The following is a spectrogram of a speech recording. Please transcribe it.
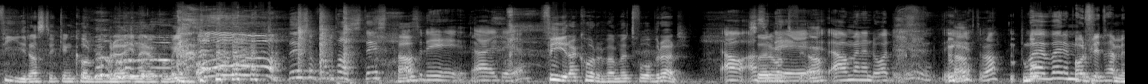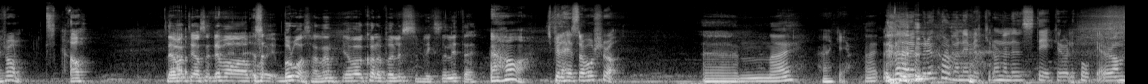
fyra stycken korv med bröd innan jag kom in. Åh! Det är så fantastiskt! Ja. Alltså det är, nej, det är, Fyra korvar med två bröd. Ja alltså det det ja. ja. men ändå, det är, det är Ja. jättebra. Bo- Vad, vad är Har du flyttat hemifrån? Ja. Det var inte jag det var på Boråshallen. Jag var och kollade på Lusseblixten lite. Jaha, spelar Hässelfors då? Eh, nej. Okej. nej. Värmer du korvarna i mikron eller steker du eller kokar du dem?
